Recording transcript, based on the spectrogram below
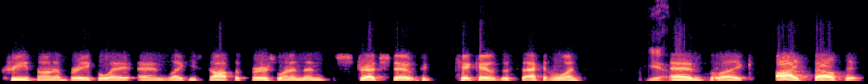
crease on a breakaway and like he stopped the first one and then stretched out to kick out the second one. Yeah. And like, I felt it.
